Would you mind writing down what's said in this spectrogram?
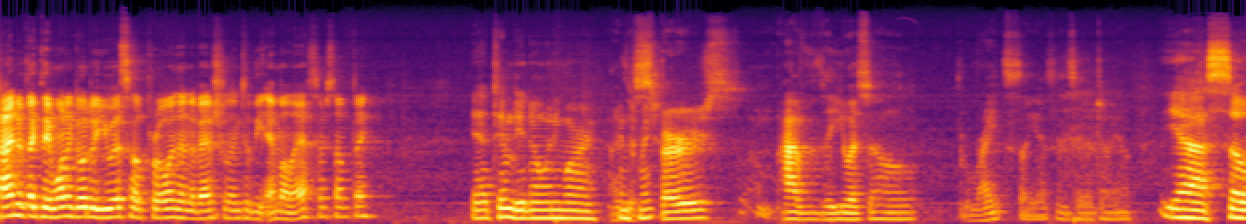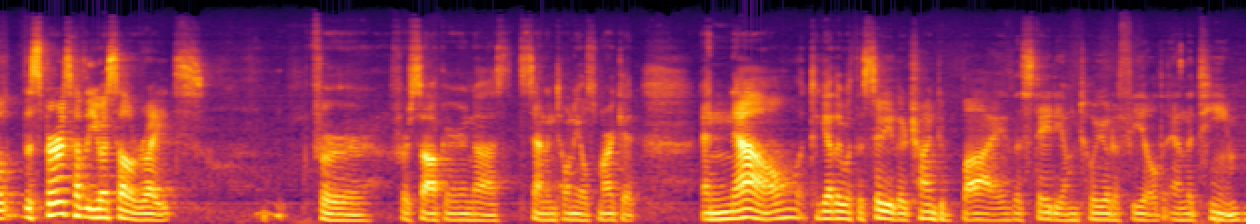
Kind of like they want to go to USL Pro and then eventually into the MLS or something. Yeah, Tim, do you know any more The information? Spurs have the USL rights, I guess, in San Antonio. Yeah, so the Spurs have the USL rights for for soccer in uh, San Antonio's market, and now together with the city, they're trying to buy the stadium, Toyota Field, and the team.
